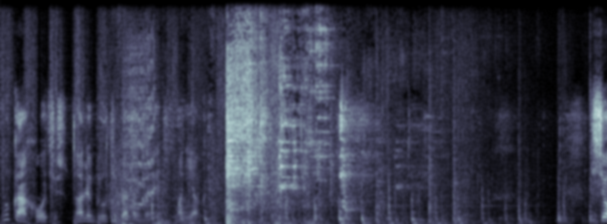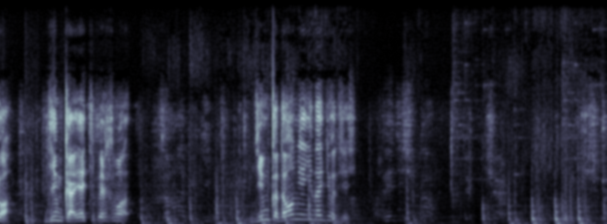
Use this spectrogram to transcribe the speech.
Ну как хочешь. Налюбил тебя тогда, этот маньяк. Все. Димка, я теперь смотрю. Димка, да он меня не найдет здесь. Да иди сюда, я тебе отвечаю. Иди сюда.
